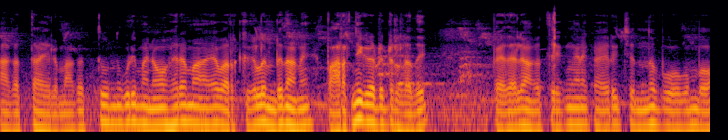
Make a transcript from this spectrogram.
അകത്തായാലും. അകത്തൊന്നുകൂടി മനോഹരമായ വർക്കുകളുണ്ടെന്നാണ് പറഞ്ഞു കേട്ടിട്ടുള്ളത്. അപ്പോൾ ഏതായാലും അകത്തേക്ക് ഇങ്ങനെ കയറി ചെന്ന് പോകുമ്പോൾ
